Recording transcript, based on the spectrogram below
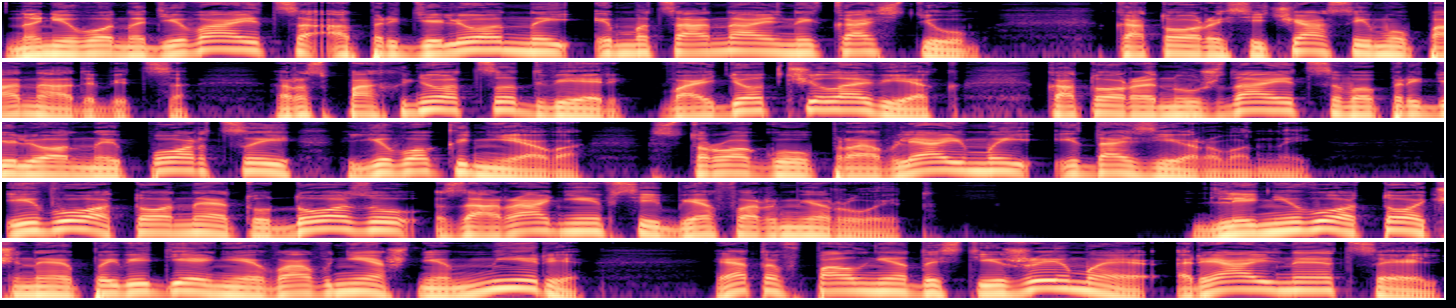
На него надевается определенный эмоциональный костюм, который сейчас ему понадобится. Распахнется дверь, войдет человек, который нуждается в определенной порции его гнева, строго управляемый и дозированный. И вот он эту дозу заранее в себе формирует. Для него точное поведение во внешнем мире – это вполне достижимая реальная цель,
